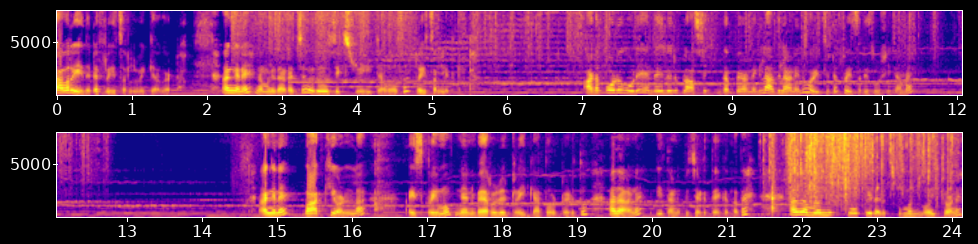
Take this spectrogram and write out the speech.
കവർ ചെയ്തിട്ട് ഫ്രീസറിൽ വെക്കാം കേട്ടോ. അങ്ങനെ നമ്മളിത് അടച്ച് ഒരു സിക്സ് ടു എയ്റ്റ് അവേഴ്സ് ഫ്രീസറിലിരിക്കട്ടെ അടപ്പോട് കൂടി എന്തെങ്കിലും ഒരു പ്ലാസ്റ്റിക് ഡപ്പ ഉണ്ടെങ്കിൽ അതിലാണെങ്കിലും ഒഴിച്ചിട്ട് ഫ്രീസറിൽ സൂക്ഷിക്കാമേ. അങ്ങനെ ബാക്കിയുള്ള ഐസ്ക്രീമും ഞാൻ വേറൊരു ട്രേക്കകത്തോട്ട് എടുത്തു. അതാണ് ഈ തണുപ്പിച്ചെടുത്തേക്കുന്നത്. അത് നമ്മളൊന്ന് സ്കൂപ്പ് ചെയ്തെടുക്കുമ്പോൾ നോക്കുവാണേ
